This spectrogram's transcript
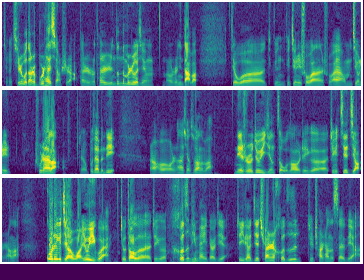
这个其实我当时不是太想试啊，但是说他人都那么热情，那我说你打吧。结果跟跟经理说完，说，哎呀，我们经理出差了，这个不在本地。然后我说那行算了吧。那时候就已经走到这个这个街角上了。过这个角往右一拐，就到了这个合资品牌一条街。这一条街全是合资这厂商的四 S 店啊。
